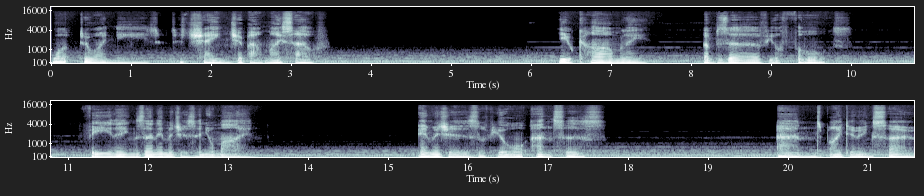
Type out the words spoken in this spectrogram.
What do I need to change about myself? You calmly observe your thoughts, feelings, and images in your mind. Images of your answers. Doing so,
